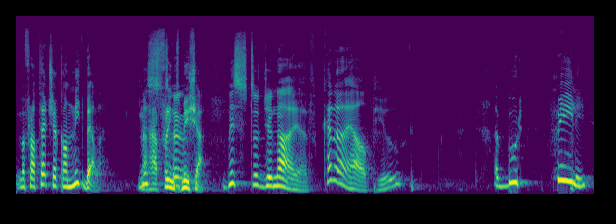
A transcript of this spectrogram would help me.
mevrouw Thatcher kan niet bellen... naar haar vriend Misha. Mr. Janaev, can I help you? I would really,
